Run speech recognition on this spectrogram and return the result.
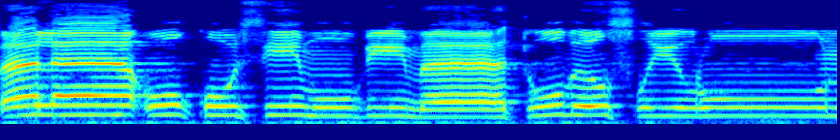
فَلَا أُقْسِمُ بِمَا تُبْصِرُونَ.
